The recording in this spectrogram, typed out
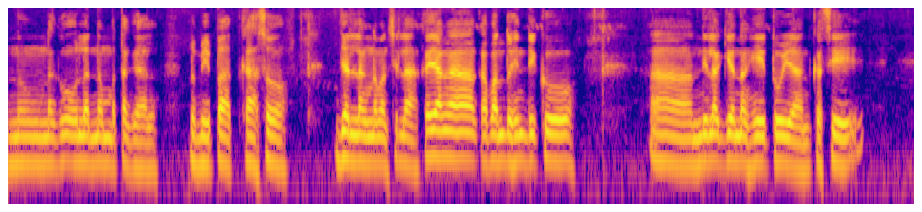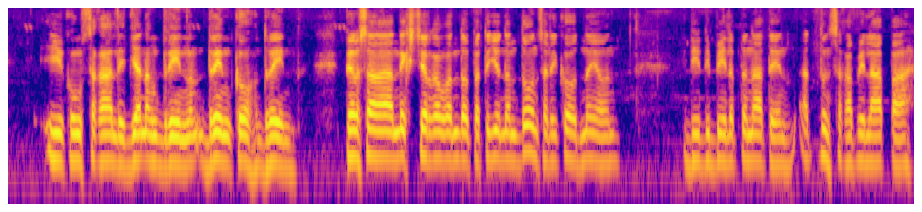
nung nag-uulan ng matagal, lumipat. Kaso, dyan lang naman sila. Kaya nga kapando hindi ko ah, nilagyan ng hito yan kasi i- kung sakali dyan ang drain, drain ko, drain. Pero sa next year kapando, pati yun nandun sa likod na yon i-develop na natin. At doon sa kapila pa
